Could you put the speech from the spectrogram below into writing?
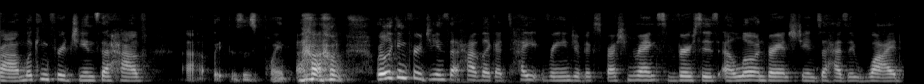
uh, looking for genes that have uh, wait, this is point. Um, we're looking for genes that have like a tight range of expression ranks versus a low invariance genes that has a wide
